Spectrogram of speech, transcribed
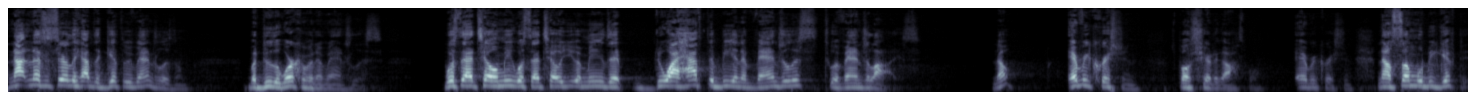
not necessarily have the gift of evangelism, but do the work of an evangelist. What's that tell me? What's that tell you? It means that do I have to be an evangelist to evangelize? No. Every Christian is supposed to share the gospel. Every Christian. Now, some will be gifted.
